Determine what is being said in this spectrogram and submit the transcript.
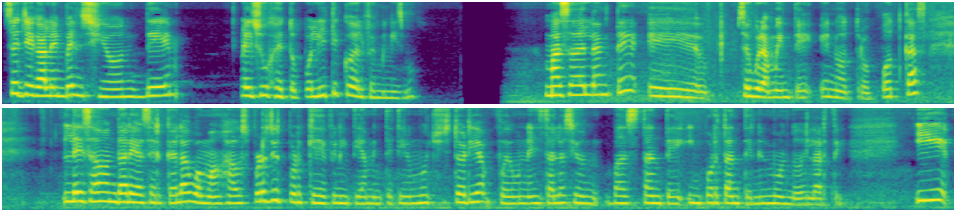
se llega a la invención de el sujeto político del feminismo. Más adelante, eh, seguramente en otro podcast, les ahondaré acerca de la Woman House Project porque definitivamente tiene mucha historia. Fue una instalación bastante importante en el mundo del arte. Y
